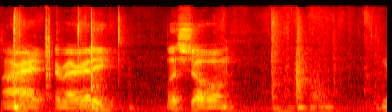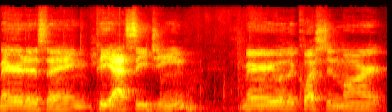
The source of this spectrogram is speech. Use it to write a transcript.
All right, everybody ready? Let's show them. Meredith saying PIC gene. Mary with a question mark.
